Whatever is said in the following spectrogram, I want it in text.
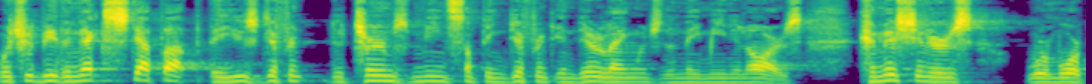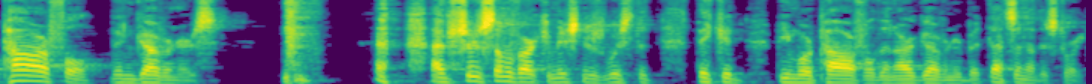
which would be the next step up. They use different, the terms mean something different in their language than they mean in ours. Commissioners were more powerful than governors. I'm sure some of our commissioners wish that they could be more powerful than our governor, but that's another story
